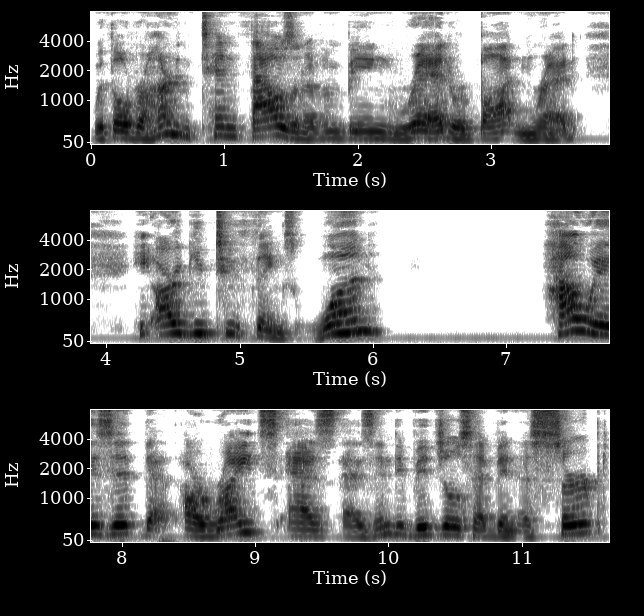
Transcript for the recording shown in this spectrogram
with over 110,000 of them being read or bought and read, he argued two things. One, how is it that our rights as, as individuals have been usurped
